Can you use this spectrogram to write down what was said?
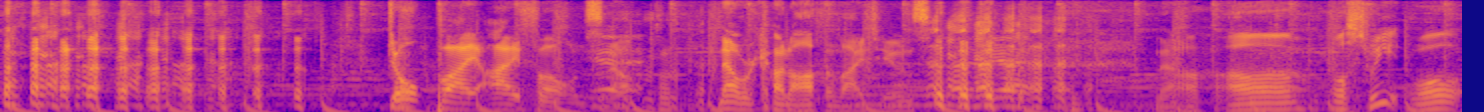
Don't buy iPhones. No. now we're cut off of iTunes. no. Um. Well, sweet. Well,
